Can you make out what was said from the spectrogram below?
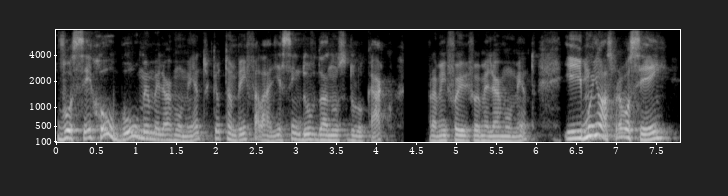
Você roubou o meu melhor momento, que eu também falaria, sem dúvida, do anúncio do Lukaku. Para mim foi, foi o melhor momento. E Munhoz, para você, hein?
